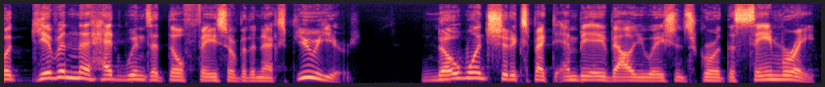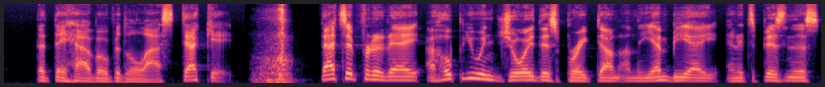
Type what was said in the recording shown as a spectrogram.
But given the headwinds that they'll face over the next few years, no one should expect NBA valuations to grow at the same rate that they have over the last decade. That's it for today. I hope you enjoyed this breakdown on the NBA and its business,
